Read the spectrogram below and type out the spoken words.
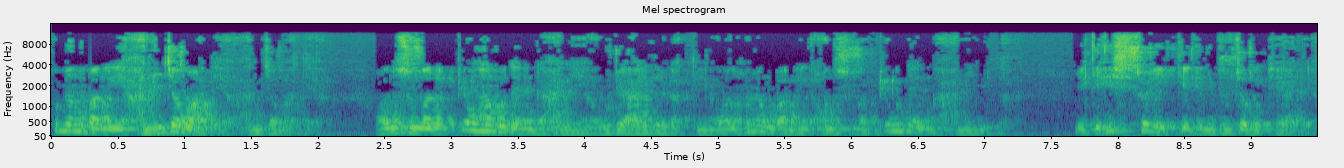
호명 반응이 안정화돼요. 안정화돼요. 어느 순간에 뿅 하고 되는 거 아니에요. 우리 아이들 같은 경우는 호명 반응이 어느 순간 뿅 되는 거 아닙니다. 이렇게 history 있게 좀 누적이 돼야 돼요.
